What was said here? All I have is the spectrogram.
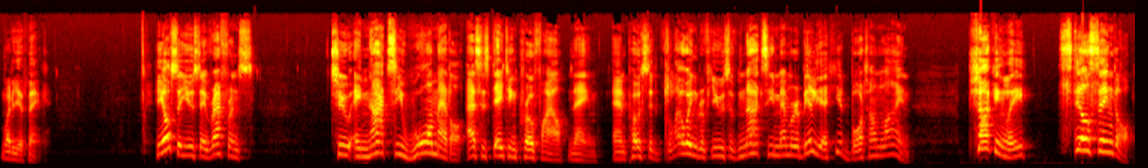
What do you think? He also used a reference to a Nazi war medal as his dating profile name and posted glowing reviews of Nazi memorabilia he had bought online. Shockingly, still single.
